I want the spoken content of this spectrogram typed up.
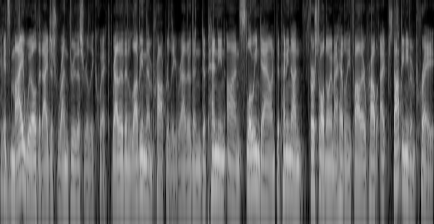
Hmm. It's my will that I just run through this really quick, rather than loving them properly, rather than depending on slowing down, depending on first of all knowing my heavenly Father. Probably I, stopping even pray.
